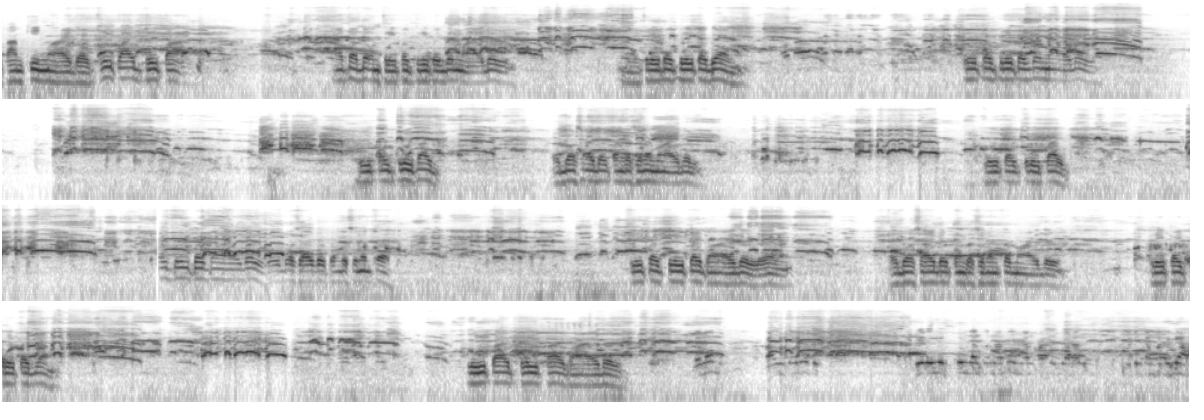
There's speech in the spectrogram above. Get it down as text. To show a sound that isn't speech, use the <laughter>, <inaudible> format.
Yan, pumpkin mga idol. 3535. Ito doon, 3535 din mga idol. Yan, 3535 yan. 3535 din mga idol. Three five three five. Eh, boss idol Pangasinan mga idol. 3535. 3535 mga idol. Kay boss idol Pangasinan to. 3535 mga idol. Yan. Kay boss idol Pangasinan to mga idol. 3535 lang. Three five three five mga idol. Lemon, ang pero pero yung ko natin, yung pasensya lang, magandang magagya.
